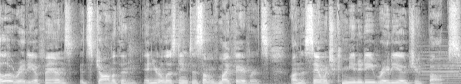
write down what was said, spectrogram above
Hello, radio fans. It's Jonathan, and you're listening to some of my favorites on the Sandwich Community Radio Jukebox.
